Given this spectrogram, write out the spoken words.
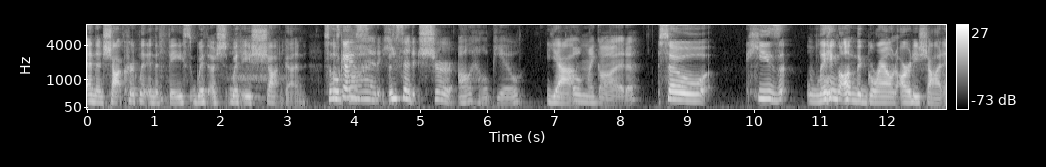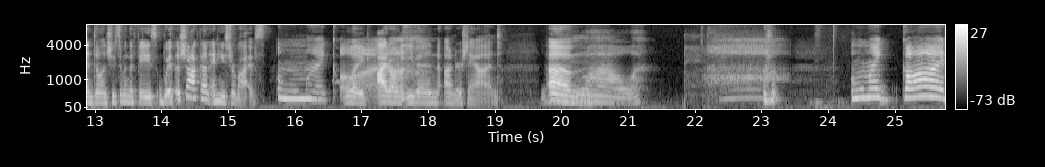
and then shot Kirkland in the face with a sh- with a shotgun. So this Oh guy's god. He said, Sure, I'll help you. yeah. Oh my god. So he's laying on the ground, already shot, and Dylan shoots him in the face with a shotgun, and he survives. Oh my god. Like I don't even understand. Um, Wow. oh my god.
